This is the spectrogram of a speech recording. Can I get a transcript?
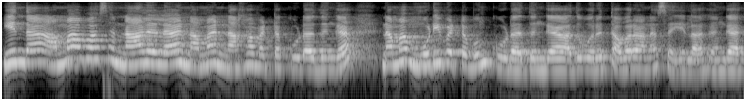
இந்த அமாவாசை நாளில் நம்ம நகம் வெட்டக்கூடாதுங்க. நம்ம முடி வெட்டவும் கூடாதுங்க. அது ஒரு தவறான செயலாகுங்க.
